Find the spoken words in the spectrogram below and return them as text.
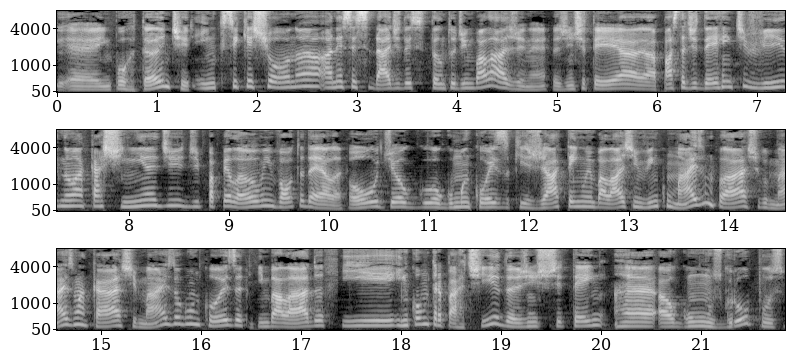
é, importante em que se questiona a necessidade desse tanto de embalagem, né? A gente ter a, a pasta de dente vir numa caixinha de, de papelão em volta dela. Ou de alguma coisa que já tem uma embalagem vir com mais um plástico, mais uma caixa, mais alguma coisa embalado. E em contrapartida, a gente tem uh, alguns grupos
